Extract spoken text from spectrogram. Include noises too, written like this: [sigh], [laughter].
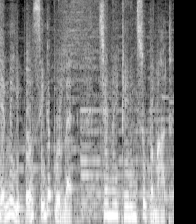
சென்னை இப்போ சிங்கப்பூர்ல. Chennai training super மார்ட்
